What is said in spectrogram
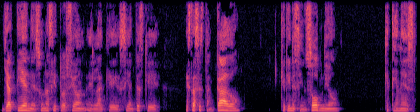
ya tienes una situación en la que sientes que estás estancado, que tienes insomnio, que tienes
